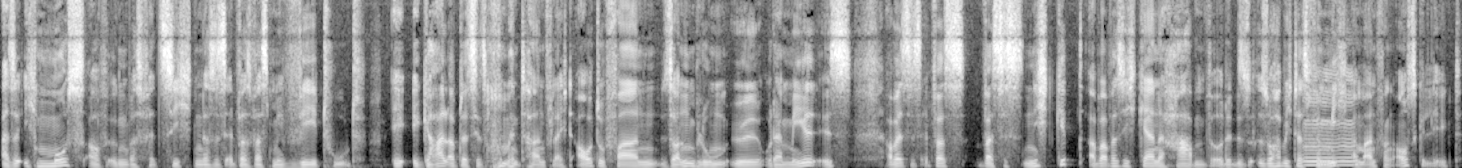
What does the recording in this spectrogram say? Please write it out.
Also ich muss auf irgendwas verzichten. Das ist etwas, was mir weh tut. E egal, ob das jetzt momentan vielleicht Autofahren, Sonnenblumenöl oder Mehl ist, aber es ist etwas, was es nicht gibt, aber was ich gerne haben würde. So, so habe ich das für mich am Anfang ausgelegt.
